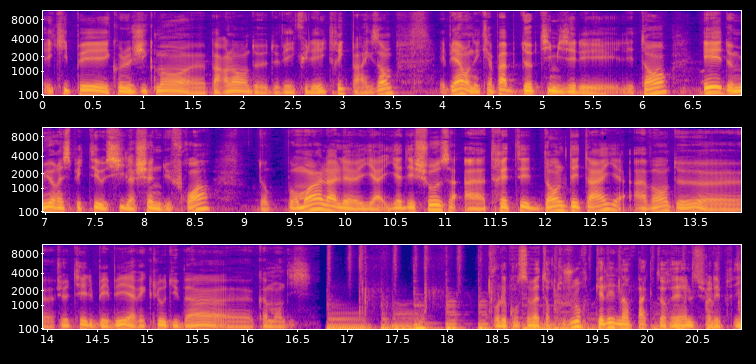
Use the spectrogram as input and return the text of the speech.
équipées écologiquement parlant de, véhicules électriques par exemple, eh bien on est capable d'optimiser les, les temps et de mieux respecter aussi la chaîne du froid. Donc pour moi, là, il y, a des choses à traiter dans le détail avant de euh, jeter le bébé avec l'eau du bain, euh, comme on dit. Pour le consommateur toujours, quel est l'impact réel sur les prix?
